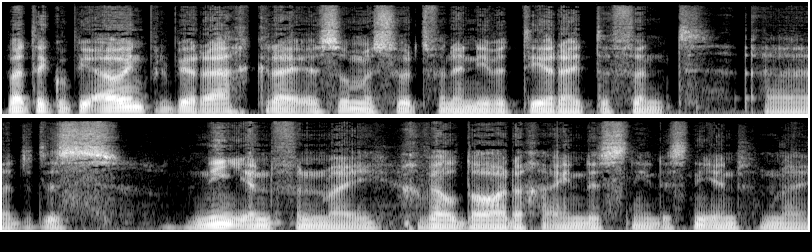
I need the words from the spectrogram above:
wat ek op die ou end probeer regkry is om 'n soort van 'n nuwe teerheid te vind. Uh dit is nie een van my gewelddadige eindes nie dis nie een van my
